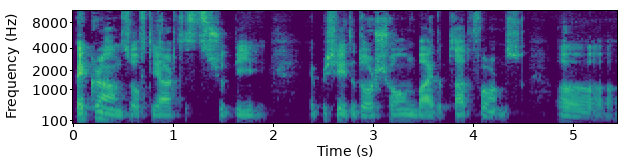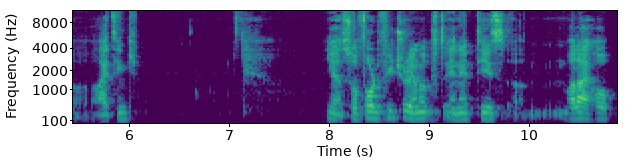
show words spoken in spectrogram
backgrounds of the artists should be appreciated or shown by the platforms. Uh, I think, yeah. So for the future of the NFTs, um, what I hope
